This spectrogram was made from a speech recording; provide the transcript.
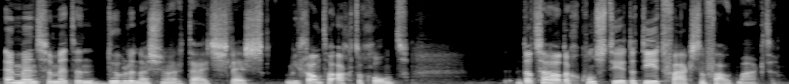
en mensen met een dubbele nationaliteit slash migrantenachtergrond, dat ze hadden geconstateerd dat die het vaakst een fout maakten.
